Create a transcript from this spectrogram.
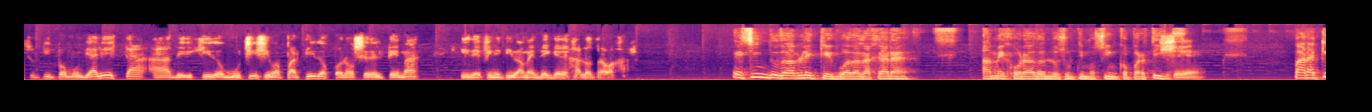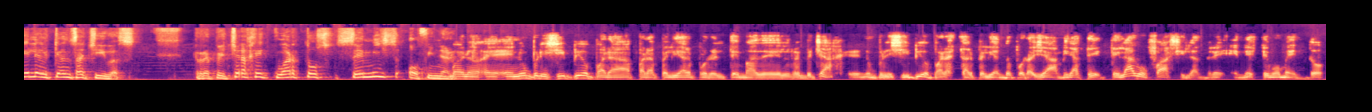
es un tipo mundialista, ha dirigido muchísimos partidos, conoce del tema y definitivamente hay que dejarlo trabajar. Es indudable que Guadalajara ha mejorado en los últimos cinco partidos. Sí. ¿Para qué le alcanza a Chivas? ¿Repechaje, cuartos, semis o final? Bueno, eh, en un principio para, para pelear por el tema del repechaje, en un principio para estar peleando por allá. Mira, te, te la hago fácil, André, en este momento.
